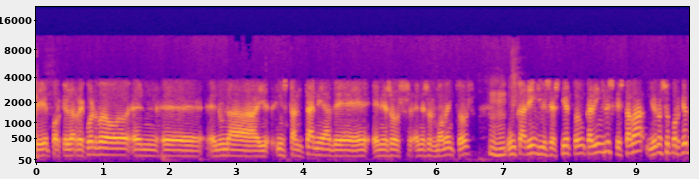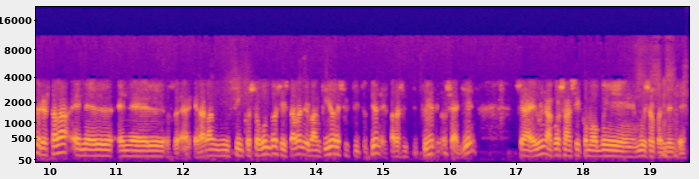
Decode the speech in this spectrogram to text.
Sí, porque le recuerdo en, eh, en una instantánea de en esos en esos momentos un Caringlis es cierto, un Caringlis que estaba, yo no sé por qué, pero estaba en el en el o sea, quedaban cinco segundos y estaba en el banquillo de sustituciones para sustituir no sé a quién. O sea, era una cosa así como muy muy sorprendente.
